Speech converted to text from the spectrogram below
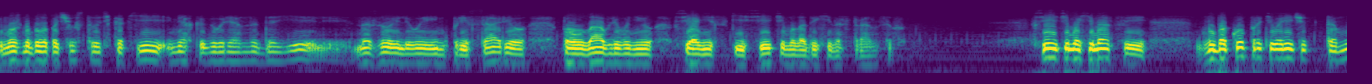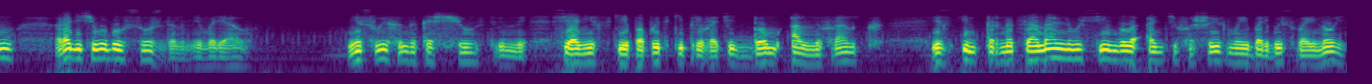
И можно было почувствовать, как ей, мягко говоря, надоели назойливые импресарио по улавливанию в сионистские сети молодых иностранцев. Все эти махинации глубоко противоречат тому, ради чего был создан мемориал. Неслыханно кощунственны сионистские попытки превратить дом Анны Франк из интернационального символа антифашизма и борьбы с войной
